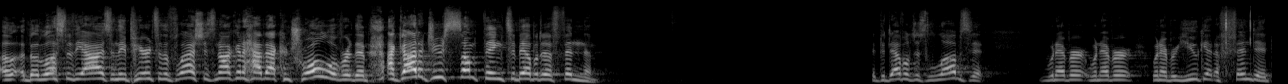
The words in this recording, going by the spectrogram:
uh, the lust of the eyes and the appearance of the flesh is not going to have that control over them. I got to do something to be able to offend them. The devil just loves it whenever, whenever, whenever you get offended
